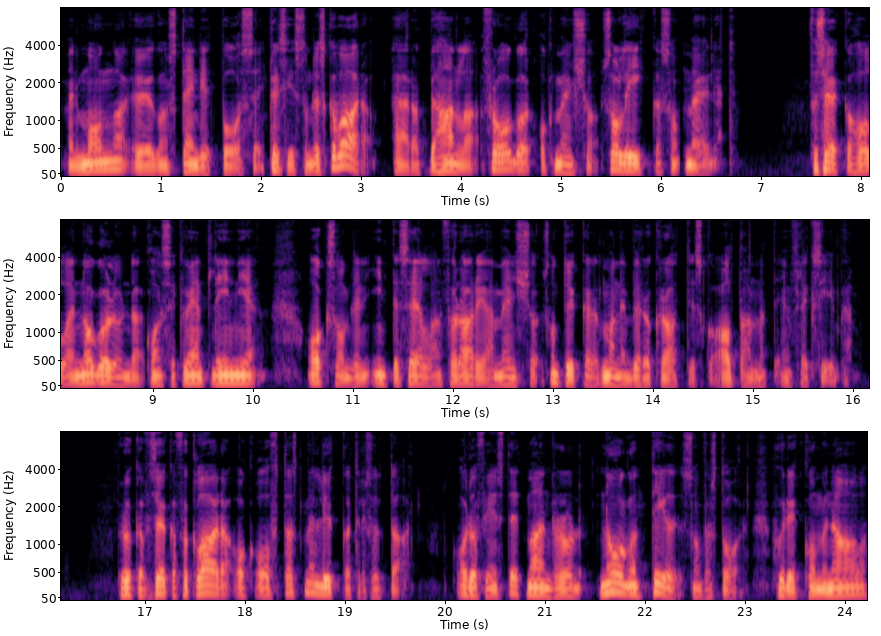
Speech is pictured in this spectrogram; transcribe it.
med många ögon ständigt på sig, precis som det ska vara, är att behandla frågor och människor så lika som möjligt. Försöka hålla en någorlunda konsekvent linje, också om den inte sällan förargar människor som tycker att man är byråkratisk och allt annat än flexibel. Brukar försöka förklara och oftast med lyckat resultat. Och då finns det med andra ord någon till som förstår hur det kommunala,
